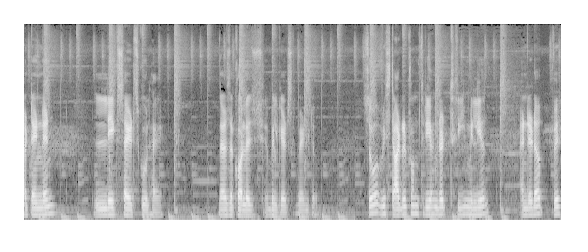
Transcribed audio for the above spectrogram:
attended Lakeside School High. There's a college Bill Gates went to. So we started from 303 million, ended up with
